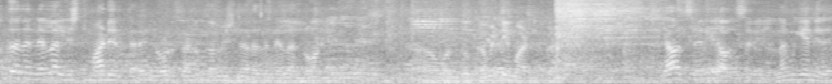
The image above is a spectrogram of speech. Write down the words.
ಅಂತ ಅದನ್ನೆಲ್ಲ ಲಿಸ್ಟ್ ಮಾಡಿರ್ತಾರೆ. ನೋಡ್ಕೊಂಡು ಕಮಿಷನರ್ ಅದನ್ನೆಲ್ಲ ನೋಡಿ ಒಂದು ಕಮಿಟಿ ಮಾಡಿಕೊಂಡು. ಯಾವ್ದು ಸರಿ ಯಾವ್ದು ಸರಿ ಇಲ್ಲ. ನಮಗೇನಿದೆ?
